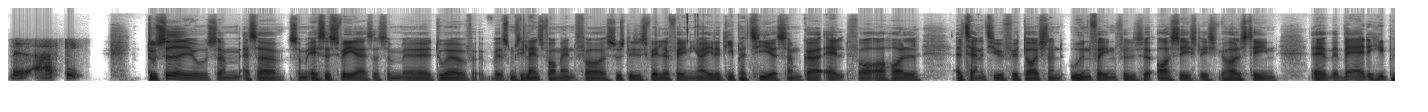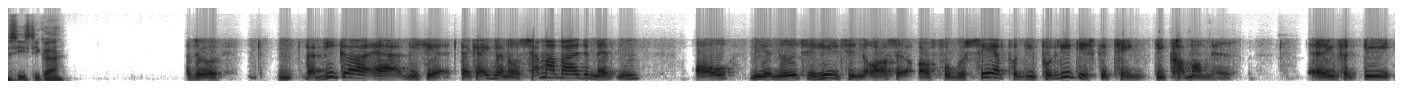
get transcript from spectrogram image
med AFD. Du sidder jo som, altså, som SSV, altså som, øh, du er jo som siger, landsformand for Sydslesvigs Vælgerforening, og et af de partier, som gør alt for at holde Alternative for Deutschland uden for indflydelse, også i Slesvig-Holsten. Øh, hvad er det helt præcis, de gør? Altså, hvad vi gør er, at vi siger, der kan ikke være noget samarbejde med dem, og vi er nødt til hele tiden også at fokusere på de politiske ting, de kommer med. Fordi,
